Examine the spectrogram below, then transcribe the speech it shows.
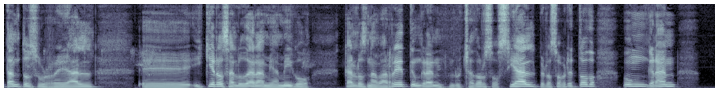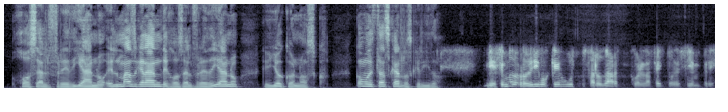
tanto surreal. Eh, y quiero saludar a mi amigo Carlos Navarrete, un gran luchador social, pero sobre todo un gran José Alfrediano, el más grande José Alfrediano que yo conozco. ¿Cómo estás, Carlos, querido? Mi estimado Rodrigo, qué gusto saludar con el afecto de siempre.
